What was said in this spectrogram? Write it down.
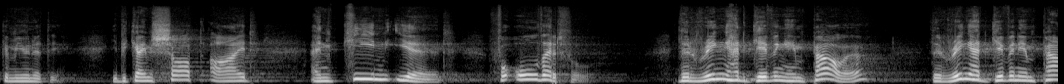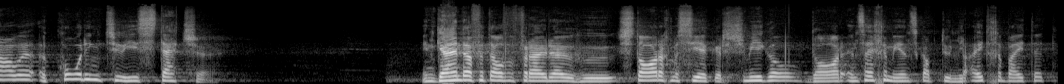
community. He became sharp-eyed and keen-eared for all that full. The ring had given him power, The ring had given him power according to his stature. En Gandalf vertel vir Frodo hoe stadig maar seker Smeagol daar in sy gemeenskap toe uitgebuit het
